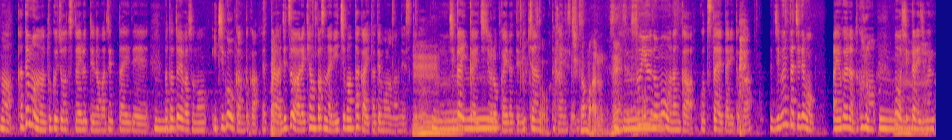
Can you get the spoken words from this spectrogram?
まあ建物の特徴を伝えるっていうのはまあ絶対で、うん。まあ、例えばその1号館とかやったら、はい。実はあれキャンパス内で一番高い建物なんですけど、うん。地下1階地上6階建てで一番そう高いんですよ。しかもあるんですよ。そういうのうんもなんかこう伝えたりとか自分たちでもあやふやなところうん。をしっかり自分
